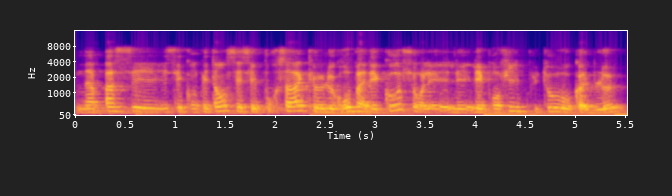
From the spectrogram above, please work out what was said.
n'a pas ces, compétences et c'est pour ça que le groupe ADECO, sur les, profils plutôt au col bleu,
